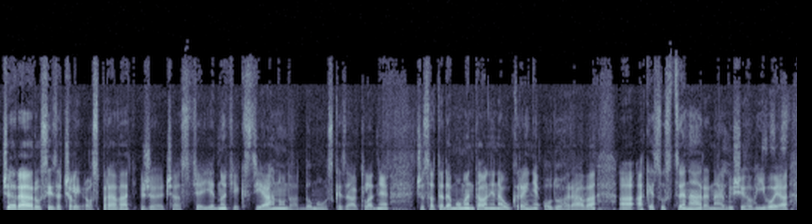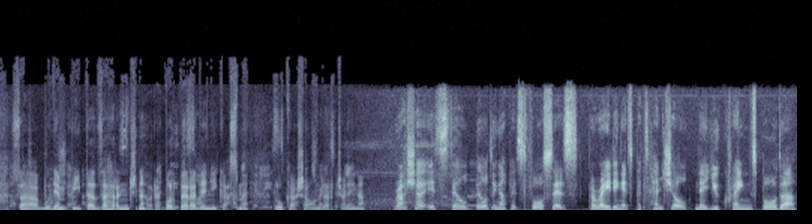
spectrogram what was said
včera Rusi začali rozprávať, že časť jednotiek stiahnu na domovské základne, čo sa teda momentálne na Ukrajine odohráva a aké sú scenáre najbližšieho vývoja, sa budem pýtať zahraničného reportéra denníka SME Lukáša Onderčanina. Russia is still building up its forces, parading its potential near Ukraine's border.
